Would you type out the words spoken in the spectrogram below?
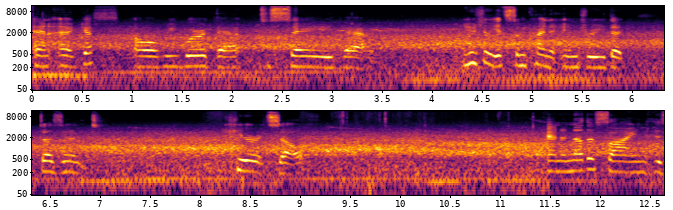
And I guess I'll reword that to say that usually it's some kind of injury that doesn't cure itself. And another sign is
